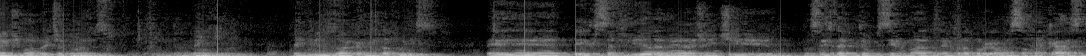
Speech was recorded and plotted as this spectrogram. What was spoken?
Gente, boa noite a todos. Tudo bem? Bem-vindos ao Caminho da Luz. É, Terça-feira, né, a gente, vocês devem ter observado né, pela programação da casa,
